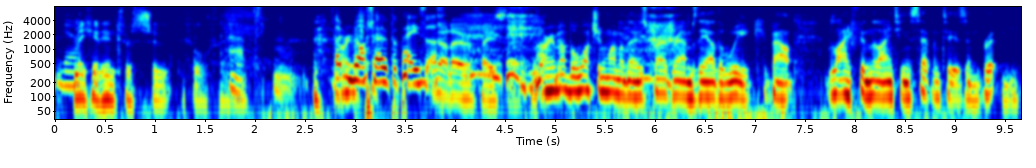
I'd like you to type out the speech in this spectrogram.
yeah. Make it into a soup before fair. Mm. But not overpays us. Not overface it. I remember watching one of those programs the other week about life in the 1970s in Britain,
